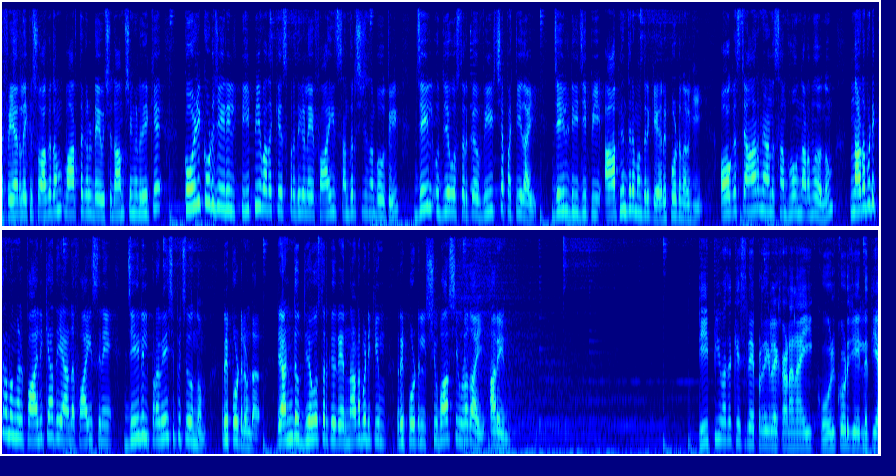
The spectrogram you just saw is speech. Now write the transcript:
എഫ്ഐആറിലേക്ക് സ്വാഗതം. വാർത്തകളുടെ വിശദാംശങ്ങളിലേക്ക്. കോഴിക്കോട് ജയിലിൽ ടി പി വധക്കേസ് പ്രതികളെ ഫായിസ് സന്ദർശിച്ച സംഭവത്തിൽ ജയിൽ ഉദ്യോഗസ്ഥർക്ക് വീഴ്ച പറ്റിയതായി ജയിൽ ഡി ജി പി ആഭ്യന്തരമന്ത്രിക്ക് റിപ്പോർട്ട് നൽകി. ഓഗസ്റ്റ് ആറിനാണ് സംഭവം നടന്നതെന്നും നടപടിക്രമങ്ങൾ പാലിക്കാതെയാണ് ഫായിസിനെ ജയിലിൽ പ്രവേശിപ്പിച്ചതെന്നും റിപ്പോർട്ടിലുണ്ട്. രണ്ട് ഉദ്യോഗസ്ഥർക്കെതിരെ നടപടിക്കും റിപ്പോർട്ടിൽ ശുപാർശയുള്ളതായി അറിയുന്നു. ടി പി വധക്കേസിലെ പ്രതികളെ കാണാനായി കോഴിക്കോട് ജയിലിലെത്തിയ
